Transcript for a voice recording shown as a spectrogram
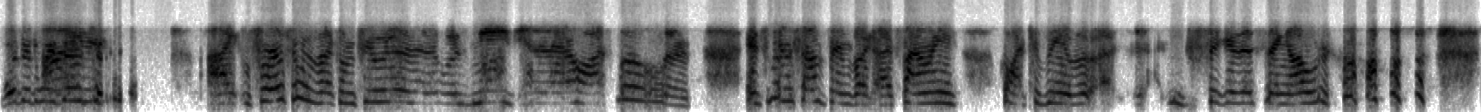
What did we do to you? I first it was a computer, then it was me in that hospital, and it's been something. But I finally got to be able to figure this thing out.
